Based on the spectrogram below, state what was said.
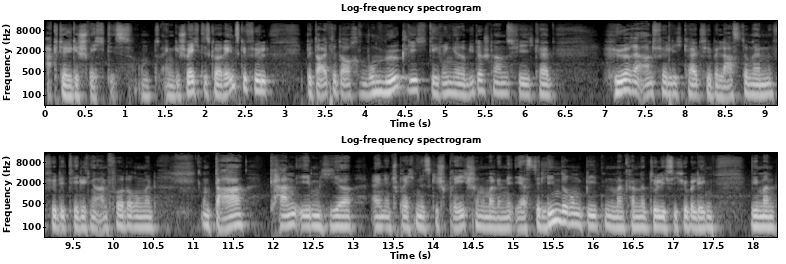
aktuell geschwächt ist. Und ein geschwächtes Kohärenzgefühl bedeutet auch womöglich geringere Widerstandsfähigkeit, höhere Anfälligkeit für Belastungen, für die täglichen Anforderungen. Und da kann eben hier ein entsprechendes Gespräch schon mal eine erste Linderung bieten. Man kann natürlich sich überlegen, wie man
